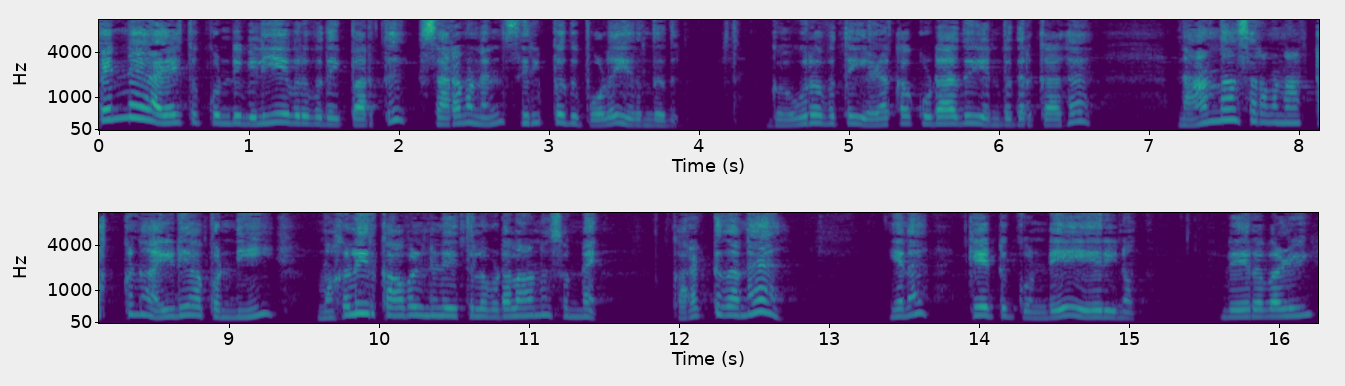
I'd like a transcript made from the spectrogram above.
பெண்ணை அழைத்து கொண்டு வெளியே வருவதை பார்த்து சரவணன் சிரிப்பது போல இருந்தது. கௌரவத்தை இழக்கக்கூடாது என்பதற்காக நான் தான் சரவணா டக்குன்னு ஐடியா பண்ணி மகளிர் காவல் நிலையத்துல விடலான்னு சொன்னேன். கரெக்டு தானே? என கேட்டுக்கொண்டே ஏறினோம். வேற வழி?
